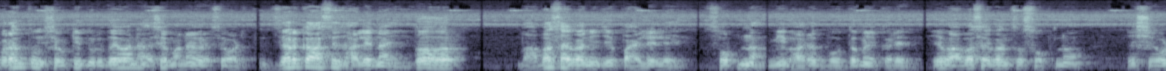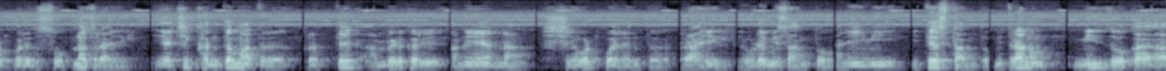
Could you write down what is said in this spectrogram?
परंतु शेवटी दुर्दैवाने असे म्हणावे असे वाटते. जर का असे झाले नाही तर बाबासाहेबांनी जे पाहिलेले स्वप्न मी भारत बौद्धमय करेल हे बाबासाहेबांचं स्वप्न हे शेवटपर्यंत स्वप्नच राहील. याची खंत मात्र प्रत्येक आंबेडकरी अनुयायांना शेवटपर्यंत राहील एवढे मी सांगतो आणि मी इथेच थांबतो. मित्रांनो मी जो काय हा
